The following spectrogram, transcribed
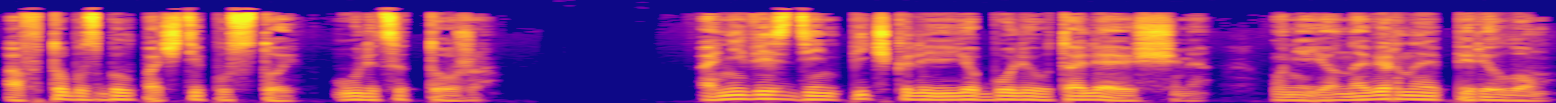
Автобус был почти пустой, улицы тоже. Они весь день пичкали ее более утоляющими. У нее, наверное, перелом.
